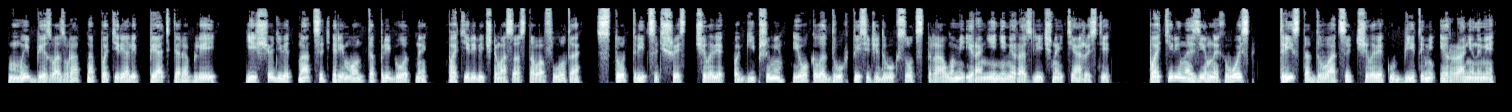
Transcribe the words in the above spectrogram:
мы безвозвратно потеряли 5 кораблей. Еще 19 ремонта пригодны. Потери личного состава флота 136 человек погибшими и около 2200 с травмами и ранениями различной тяжести. Потери наземных войск 320 человек убитыми и ранеными.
